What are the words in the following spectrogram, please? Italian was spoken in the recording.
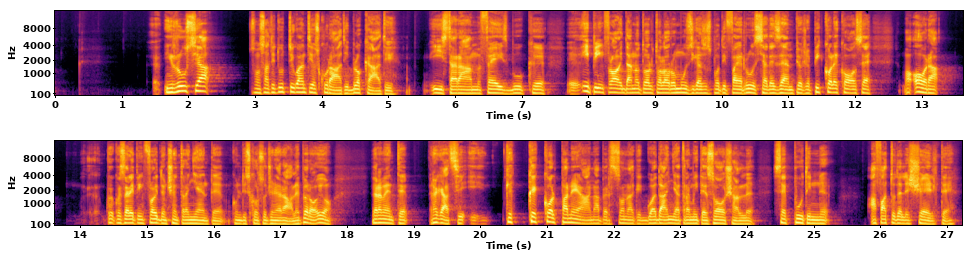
In Russia sono stati tutti quanti oscurati, bloccati. Instagram, Facebook, eh, i Pink Floyd hanno tolto la loro musica su Spotify in Russia, ad esempio, cioè piccole cose. Ma ora, questa dei Pink Floyd non c'entra niente con il discorso generale, però io veramente, ragazzi, che, che colpa ne ha una persona che guadagna tramite social se Putin ha fatto delle scelte?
